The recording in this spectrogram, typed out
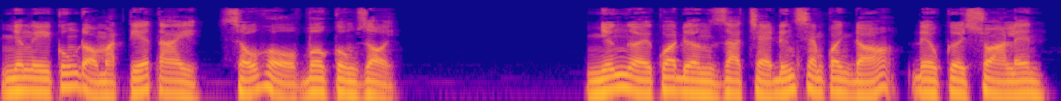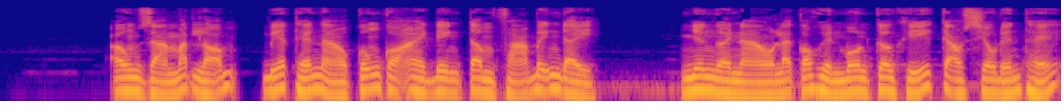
Nhưng y cũng đỏ mặt tía tai, xấu hổ vô cùng rồi. Những người qua đường già trẻ đứng xem quanh đó đều cười xòa lên. Ông già mắt lõm, biết thế nào cũng có ai định tâm phá bĩnh đầy. Nhưng người nào lại có huyền môn cương khí cao siêu đến thế,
